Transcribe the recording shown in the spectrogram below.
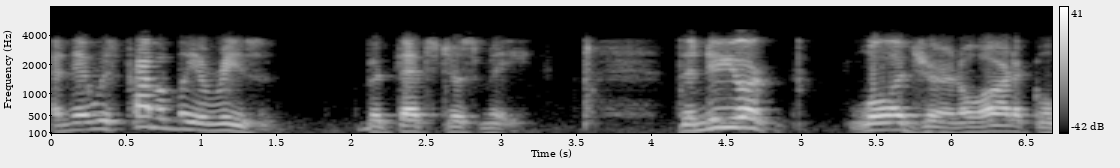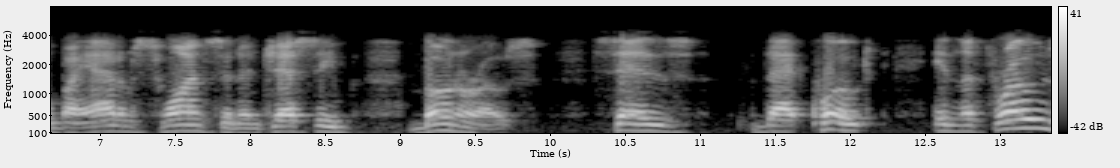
and there was probably a reason, but that's just me. The New York Law Journal article by Adam Swanson and Jesse Boneros says that, quote, in the throes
